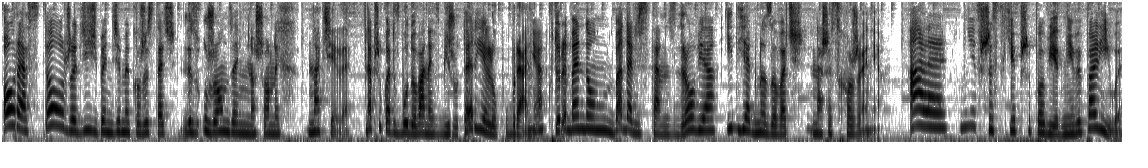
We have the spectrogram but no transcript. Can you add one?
oraz to, że dziś będziemy korzystać z urządzeń noszonych na ciele, na przykład wbudowanych w biżuterię lub ubrania, które będą badać stan zdrowia i diagnozować nasze schorzenia ale nie wszystkie przypowiednie wypaliły.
